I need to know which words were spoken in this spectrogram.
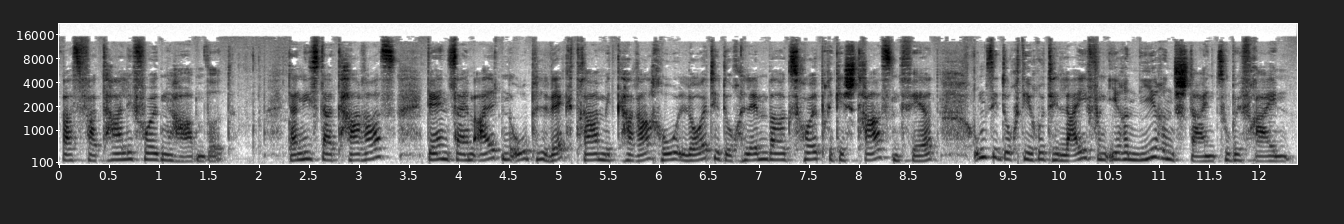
was fatale Folgen haben wird. Dann ist da Taras, der in seinem alten Opel Vectra mit Karacho Leute durch Lembergs holprige Straßen fährt, um sie durch die Rüttelei von ihren Nierenstein zu befreien.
